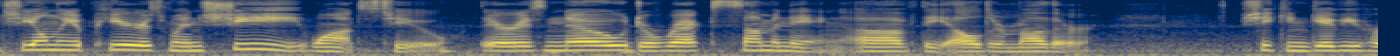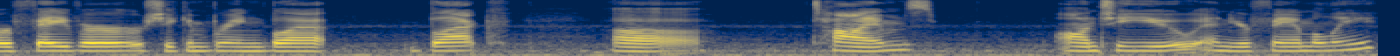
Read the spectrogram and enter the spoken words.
She only appears when she wants to. There is no direct summoning of the Elder Mother. She can give you her favor, or she can bring black, black uh, times onto you and your family,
